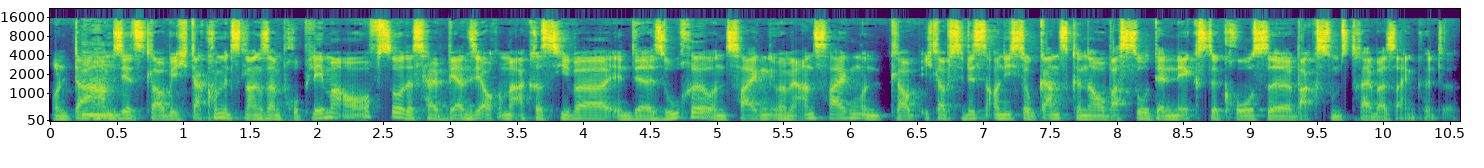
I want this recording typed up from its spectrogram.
Und da mhm. haben sie jetzt, glaube ich, da kommen jetzt langsam Probleme auf. So, deshalb werden sie auch immer aggressiver in der Suche und zeigen immer mehr Anzeigen. Und glaub, ich glaube, sie wissen auch nicht so ganz genau, was so der nächste große Wachstumstreiber sein könnte.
